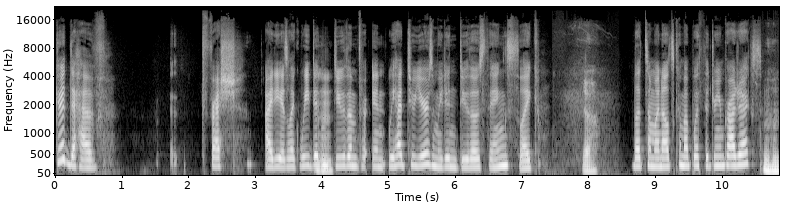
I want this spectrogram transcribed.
good to have fresh ideas. Like we didn't do them for, in, we had two years and we didn't do those things. Like Yeah. let someone else come up with the dream projects. Mm-hmm.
